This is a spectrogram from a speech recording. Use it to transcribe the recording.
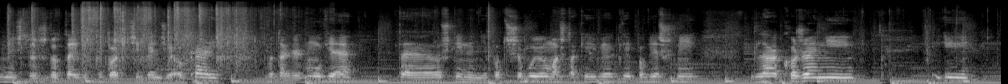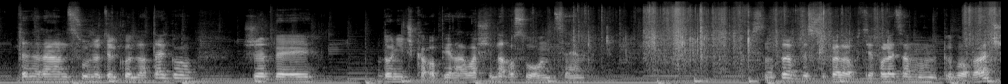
Myślę, że do tej wysokości będzie ok, bo tak jak mówię, te rośliny nie potrzebują aż takiej wielkiej powierzchni dla korzeni i ten ran służy tylko dlatego, żeby doniczka opierała się na osłonce. Jest naprawdę super opcja, polecam wam wypróbować.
